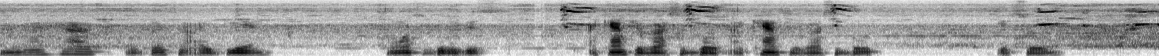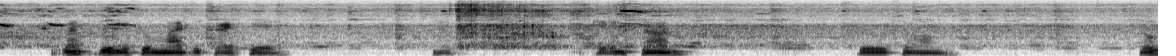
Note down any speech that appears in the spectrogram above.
And I have a better idea on what to do with this. I can't reverse the boat. I can't reverse the boat. Okay, so I'm going to do a little magic right here. Okay, then turn. So turn. No,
